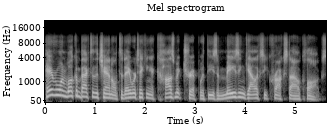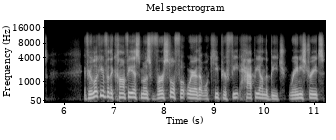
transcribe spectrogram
Hey everyone, welcome back to the channel. Today we're taking a cosmic trip with these amazing Galaxy Croc style clogs. If you're looking for the comfiest, most versatile footwear that will keep your feet happy on the beach, rainy streets,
